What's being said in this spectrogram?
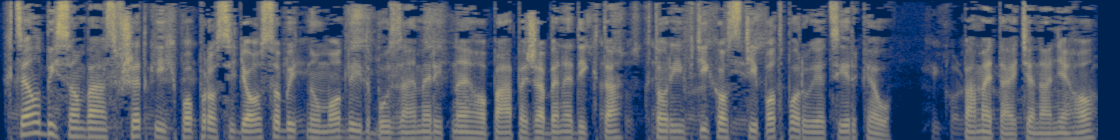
Chcel by som vás všetkých poprosiť o osobitnú modlitbu za emeritného pápeža Benedikta, ktorý v tichosti podporuje církev. Pamätajte na neho,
